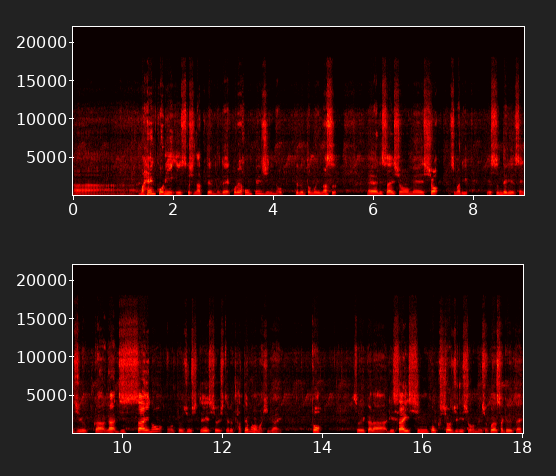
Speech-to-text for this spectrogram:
あ、まあ、変更に少しなっているので、これホームページに載ってると思います。えー、罹災証明書、つまり住んでいるですね、住家が実際の居住して使用している建物の被害と、それから罹災申告書受理証明書、これは先ほど言ったよ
